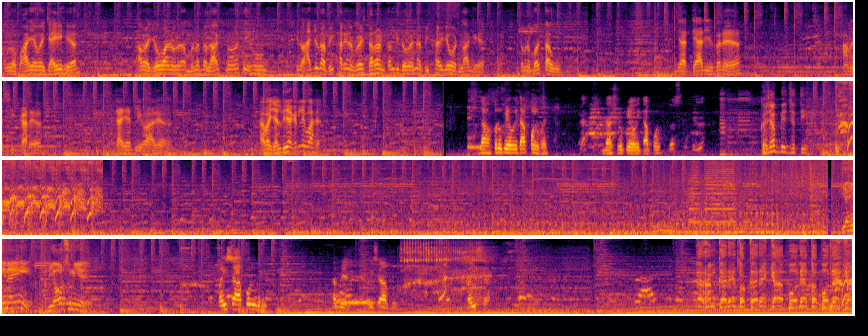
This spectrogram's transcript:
ઓલો ભાઈ હવે જાય છે. આપણે જોવાનું છે. મને તો લાગતું નથી હું. એ તો આજુ ભિખારીને વેશ ધારણ કરી દીધો હોય ને ભિખારી જેવો જ લાગે છે. તમને બતાવું. જ્યાં તૈયારીઓ કરે છે. સામે સિક્કા છે. જાય એટલી વાર છે. હવે જલ્દી જાય કેટલી વાર છે? દસ રૂપિયા હોય તો આપો ને ભાઈ. દસ રૂપિયા હોય તો આપો ગજબ બેજતી. यही नहीं अभी और सुनिए। पैसा अपन अबे पैसा अपन। पैसा। अगर हम करें तो करें क्या बोले तो बोले क्या?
